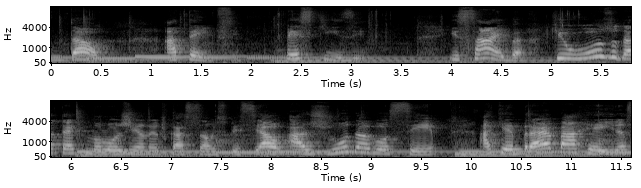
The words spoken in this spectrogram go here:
Então, atente-se, pesquise e saiba que o uso da tecnologia na educação especial ajuda você a quebrar barreiras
